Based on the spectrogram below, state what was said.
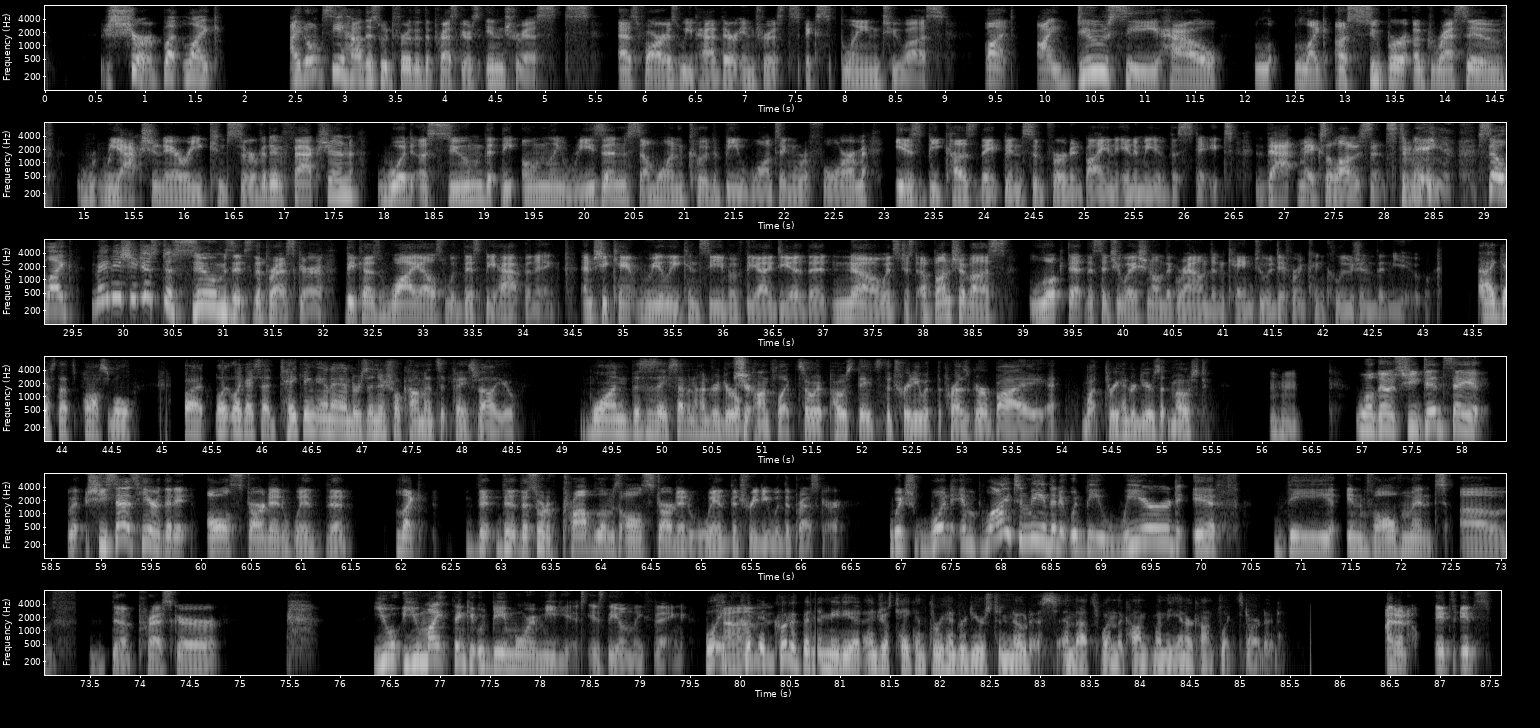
Sure, but like, I don't see how this would further the Presgers' interests as far as we've had their interests explained to us. But I do see how l- like a super aggressive reactionary conservative faction would assume that the only reason someone could be wanting reform is because they've been subverted by an enemy of the state. That makes a lot of sense to me. So, like, maybe she just assumes it's the Presger because why else would this be happening? And she can't really conceive of the idea that no, it's just a bunch of us looked at the situation on the ground and came to a different conclusion than you. I guess that's possible. But like I said, taking Anaanders' initial comments at face value, one, this is a 700 year old sure. conflict, so it postdates the treaty with the Presger by eh, what 300 years at most. Mm-hmm. Well, though she did say it, she says here that it all started with the like the the, the sort of problems all started with the treaty with the Presger which would imply to me that it would be weird if the involvement of the Presger you you might think it would be more immediate is the only thing. Well, it could Um, it could have been immediate and just taken 300 years to notice, and that's when the con when the inner conflict started. I don't know. It's it's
